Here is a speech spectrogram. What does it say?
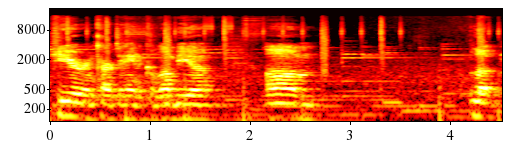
here in Cartagena, Colombia. Um, look,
